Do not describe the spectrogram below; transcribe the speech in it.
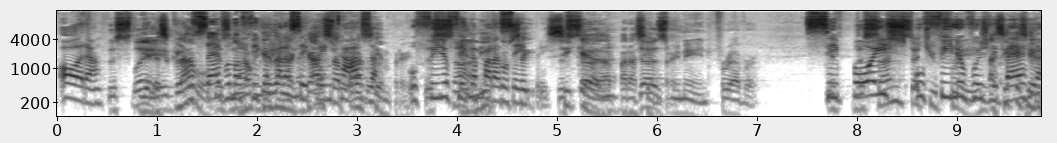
Ora, é o servo não fica para sempre em casa, o filho fica para sempre, se queda para sempre. Se, pois, o Filho vos liberta,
